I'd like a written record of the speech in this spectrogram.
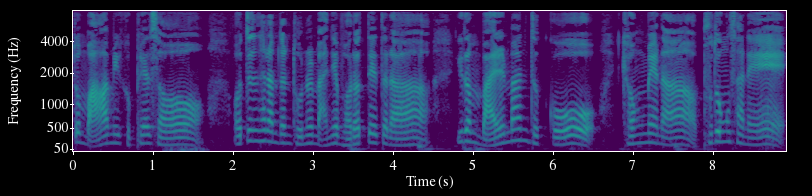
또 마음이 급해서 어떤 사람들은 돈을 많이 벌었대더라 이런 말만 듣고 경매나 부동산에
